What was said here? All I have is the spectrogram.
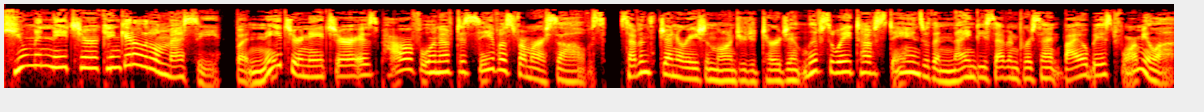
Human nature can get a little messy, but nature nature is powerful enough to save us from ourselves. Seventh generation laundry detergent lifts away tough stains with a 97% bio-based formula.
